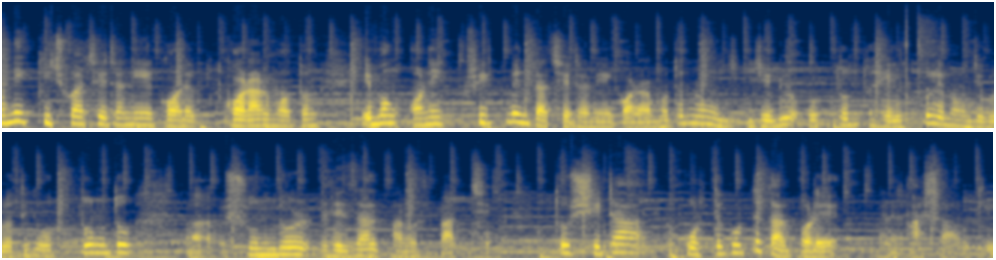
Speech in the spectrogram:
অনেক কিছু আছে এটা নিয়ে করে, করার মতন এবং অনেক ট্রিটমেন্ট আছে এটা নিয়ে করার মতন এবং যেগুলো অত্যন্ত হেল্পফুল এবং যেগুলো থেকে অত্যন্ত সুন্দর রেজাল্ট মানুষ পাচ্ছে। তো সেটা করতে করতে তারপরে মানে আসা আর কি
